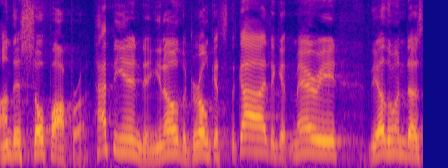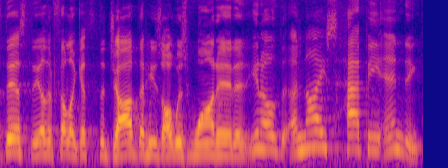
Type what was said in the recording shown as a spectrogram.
on this soap opera. Happy ending, you know, the girl gets the guy, they get married, the other one does this, the other fellow gets the job that he's always wanted, and, you know, a nice, happy ending.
